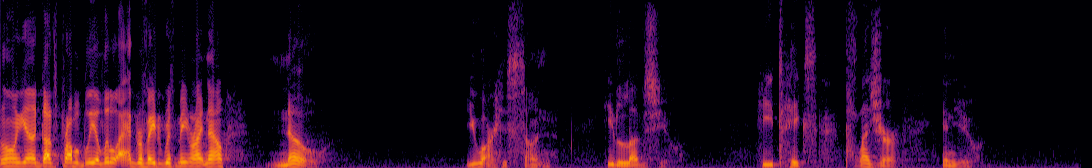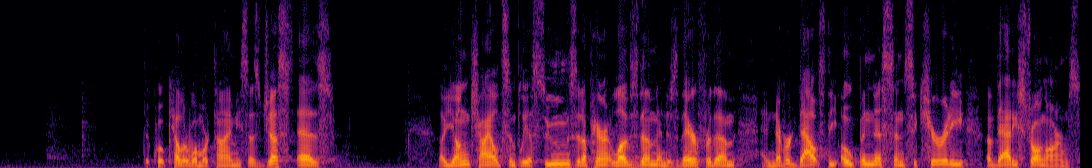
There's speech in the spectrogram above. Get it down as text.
oh, yeah, God's probably a little aggravated with me right now. No. You are his son. He loves you, he takes pleasure in you. To quote Keller one more time, he says, just as a young child simply assumes that a parent loves them and is there for them and never doubts the openness and security of daddy's strong arms,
